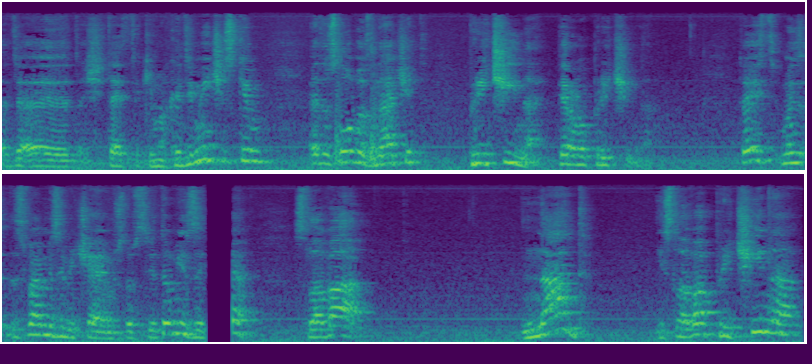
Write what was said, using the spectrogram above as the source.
это, это считается таким академическим. Это слово значит причина, первопричина. То есть мы с вами замечаем, что в святом языке слова над и слова причина,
